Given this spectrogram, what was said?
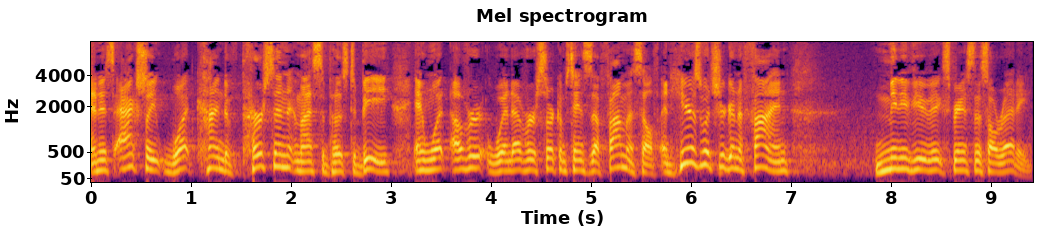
And it's actually what kind of person am I supposed to be and whatever, whatever circumstances I find myself. And here's what you're going to find. Many of you have experienced this already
